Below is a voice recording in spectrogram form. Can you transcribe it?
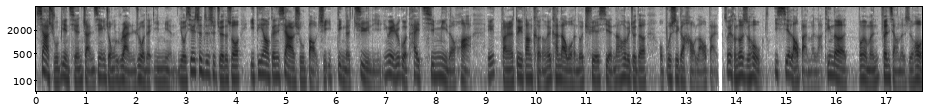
下属面前展现一种软弱的一面。有些甚至是觉得说一定要跟下属保持一定的距离，因为如果太亲密的话。诶，反而对方可能会看到我很多缺陷，那会不会觉得我不是一个好老板？所以很多时候，一些老板们啦，听的朋友们分享的时候，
